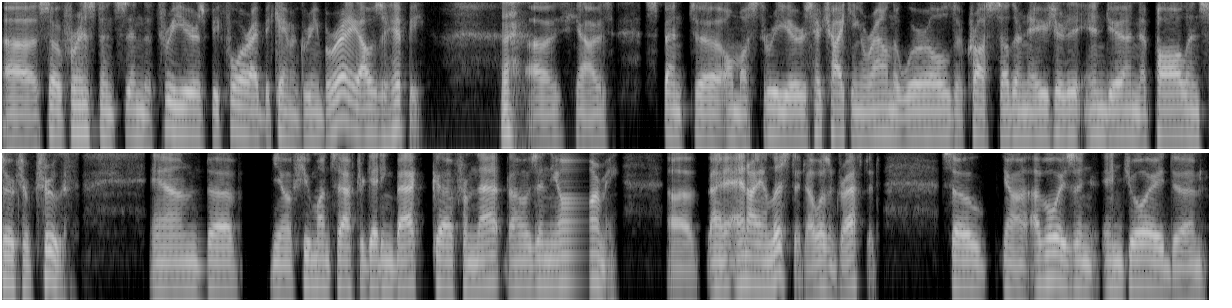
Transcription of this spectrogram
Uh, so, for instance, in the three years before I became a Green Beret, I was a hippie. uh, you know, I was, spent uh, almost three years hitchhiking around the world, across southern Asia to India and Nepal in search of truth. And uh, you know, a few months after getting back uh, from that, I was in the army uh, and I enlisted. I wasn't drafted. So, you know, I've always enjoyed, um,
